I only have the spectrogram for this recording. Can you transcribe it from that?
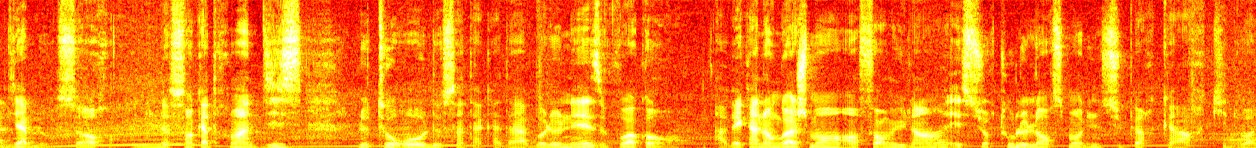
Diablo sort en 1990, le taureau de Santa Cada Bolognese voit grand, avec un engagement en Formule 1 et surtout le lancement d'une supercar qui doit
